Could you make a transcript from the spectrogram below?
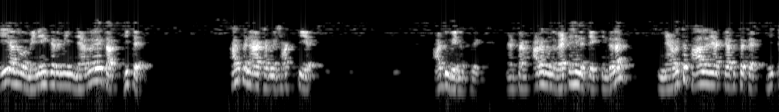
ඒ අනුව මෙනෙහි කරමින් නැවතත් හිත කල්පනා කරන ශක්තිය අඩු වෙනසෙක් නැත්නම් අරමුණ වැටහෙන තෙක් ඉඳලා නැවත පාලනයක් යටතට හිත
